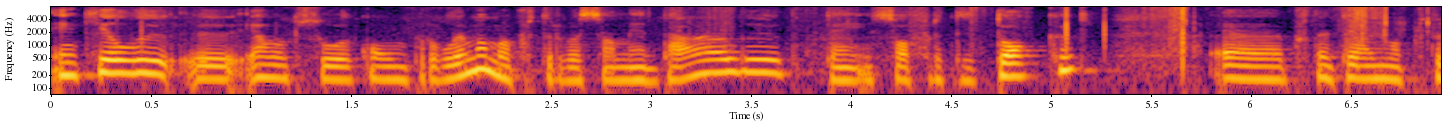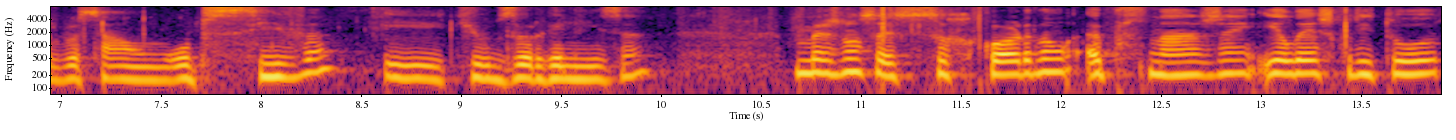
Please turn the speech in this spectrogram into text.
em que ele uh, é uma pessoa com um problema, uma perturbação mental, tem, sofre de toque, uh, portanto é uma perturbação obsessiva e que o desorganiza. Mas não sei se se recordam, a personagem, ele é escritor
